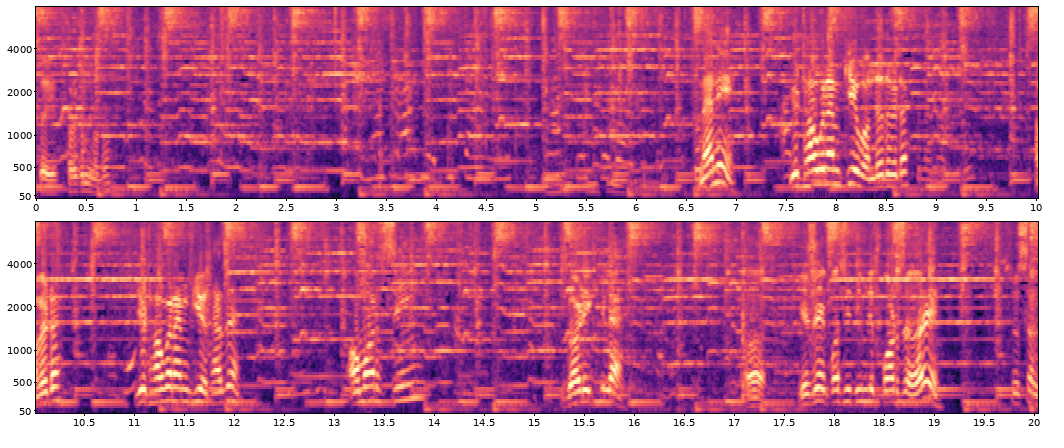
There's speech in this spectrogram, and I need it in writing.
सही फर्कौँ न त। नानी यो ठाउँको नाम के हो भन्दै त बेटा? बेटा यो ठाउँको नाम के हो? थाहा छ? अमर सिंह गढी किल्ला हो यो चाहिँ पछि तिमीले पढ्छौ है। सोसल।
